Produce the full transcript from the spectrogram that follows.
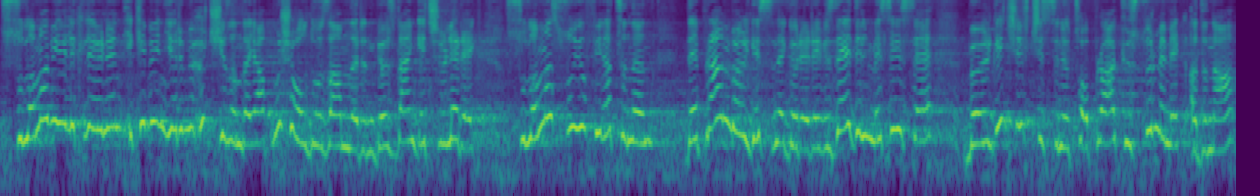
Sulama birliklerinin 2023 yılında yapmış olduğu zamların gözden geçirilerek sulama suyu fiyatının deprem bölgesine göre revize edilmesi ise bölge çiftçisini toprağa küstürmemek adına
